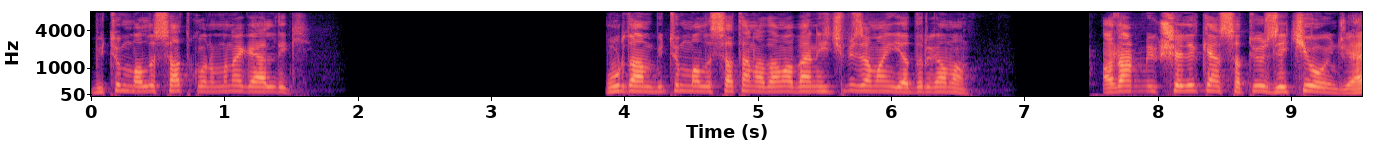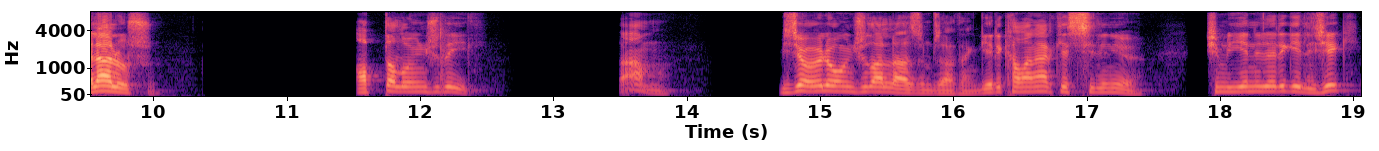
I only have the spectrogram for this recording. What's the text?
Bütün malı sat konumuna geldik. Buradan bütün malı satan adama ben hiçbir zaman yadırgamam. Adam yükselirken satıyor zeki oyuncu. Helal olsun. Aptal oyuncu değil. Tamam mı? Bize öyle oyuncular lazım zaten. Geri kalan herkes siliniyor. Şimdi yenileri gelecek.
